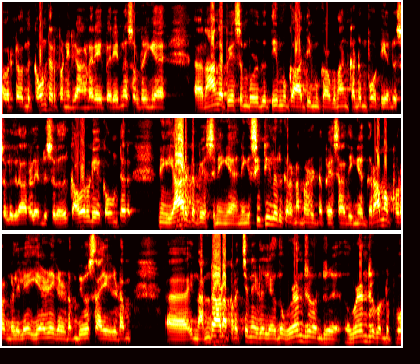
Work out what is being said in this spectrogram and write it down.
அவர்கிட்ட வந்து கவுண்டர் பண்ணியிருக்காங்க நிறைய பேர் என்ன சொல்றீங்க? நாங்கள் நாங்க பேசும்பொழுது திமுக அதிமுகவுக்கு தான் கடும் போட்டி என்று சொல்லுகிறார்கள் என்று சொல்வதற்கு அவருடைய கவுண்டர் நீங்க யார்கிட்ட பேசுனீங்க? நீங்க சிட்டியில் இருக்கிற நபர்கள்ட்ட பேசாதீங்க. கிராமப்புறங்களிலே ஏழைகளிடம் விவசாயிகளிடம் இந்த அன்றாட பிரச்சனைகளில் வந்து உழன்று வந்து உழன்று கொண்டு போ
